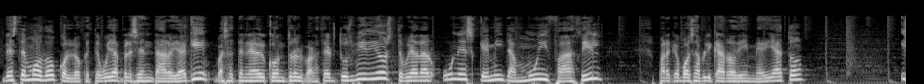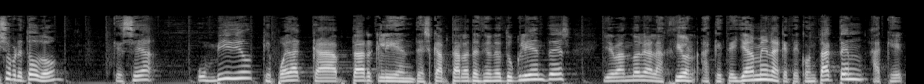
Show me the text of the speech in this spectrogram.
De este modo, con lo que te voy a presentar hoy aquí, vas a tener el control para hacer tus vídeos, te voy a dar un esquemita muy fácil para que puedas aplicarlo de inmediato. Y sobre todo que sea un vídeo que pueda captar clientes, captar la atención de tus clientes, llevándole a la acción, a que te llamen, a que te contacten, a que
